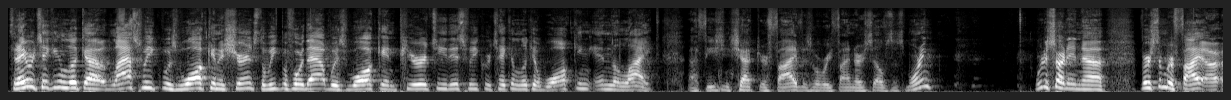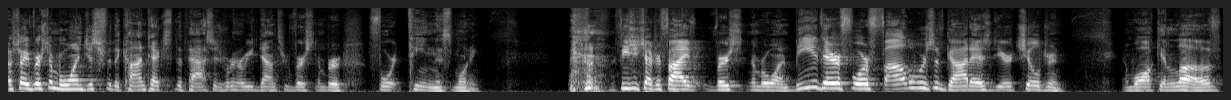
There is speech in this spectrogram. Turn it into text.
Today we're taking a look at, last week was walk in assurance. The week before that was walk in purity. This week we're taking a look at walking in the light. Ephesians chapter 5 is where we find ourselves this morning. We're going to start in uh, verse number 5, uh, sorry, verse number 1, just for the context of the passage. We're going to read down through verse number 14 this morning. Ephesians chapter 5, verse number 1. Be therefore followers of God as dear children, and walk in love,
